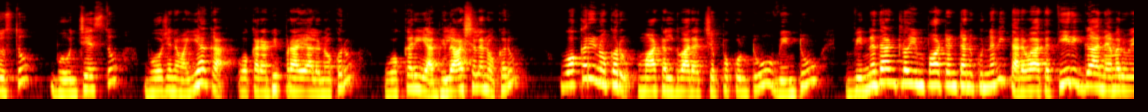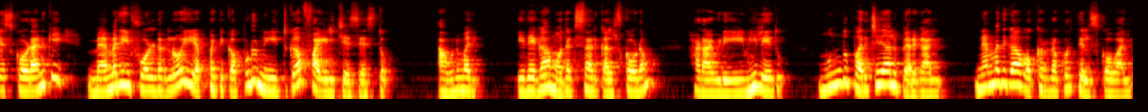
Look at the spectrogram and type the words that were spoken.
చూస్తూ భోంచేస్తూ భోజనం అయ్యాక ఒకరి అభిప్రాయాలనొకరు ఒకరి అభిలాషలనొకరు ఒకరినొకరు మాటల ద్వారా చెప్పుకుంటూ వింటూ విన్న దాంట్లో ఇంపార్టెంట్ అనుకున్నవి తర్వాత తీరిగ్గా నెమరు వేసుకోవడానికి మెమరీ ఫోల్డర్లో ఎప్పటికప్పుడు నీట్గా ఫైల్ చేసేస్తూ. అవును మరి ఇదేగా మొదటిసారి కలుసుకోవడం? హడావిడి ఏమీ లేదు. ముందు పరిచయాలు పెరగాలి. నెమ్మదిగా ఒకరినొకరు తెలుసుకోవాలి.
